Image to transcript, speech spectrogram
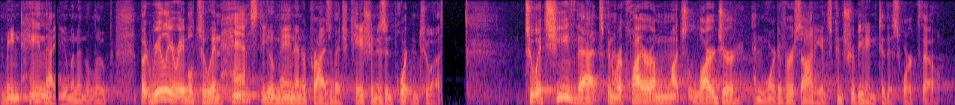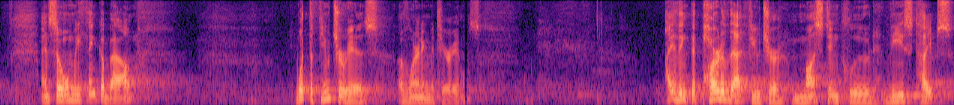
maintain that human in the loop, but really are able to enhance the domain enterprise of education is important to us. To achieve that, it's going to require a much larger and more diverse audience contributing to this work, though. And so when we think about what the future is of learning materials, I think that part of that future must include these types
